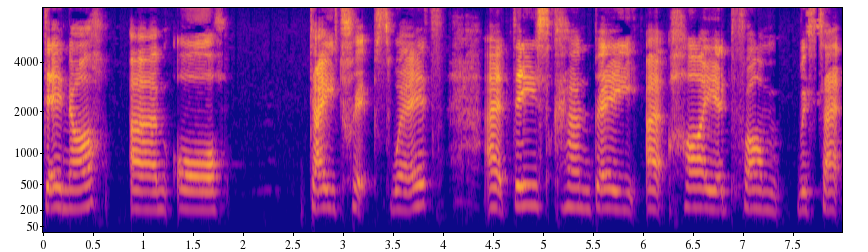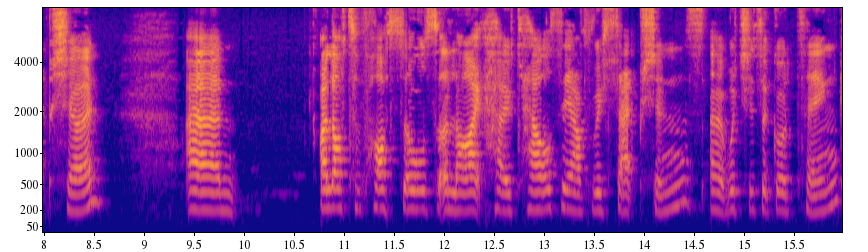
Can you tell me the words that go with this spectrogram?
dinner um, or day trips with. Uh, these can be uh, hired from reception. Um, a lot of hostels are like hotels, they have receptions, uh, which is a good thing.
